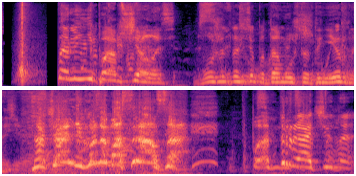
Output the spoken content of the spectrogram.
нами не пообщалась. Может, это все потому, что ты нервный? Начальник, он обосрался! Потрачено!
